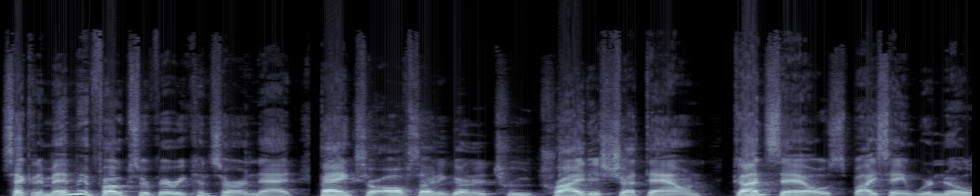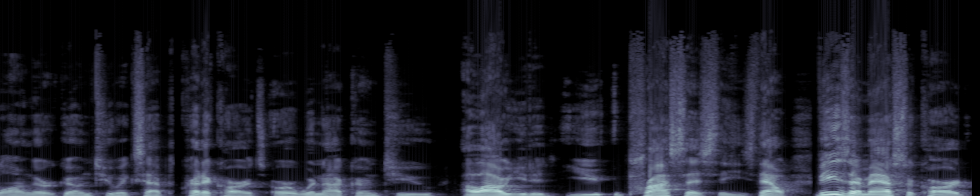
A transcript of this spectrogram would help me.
Second Amendment folks are very concerned that banks are all of a sudden going to try to shut down gun sales by saying we're no longer going to accept credit cards or we're not going to allow you to you process these. Now, Visa and MasterCard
